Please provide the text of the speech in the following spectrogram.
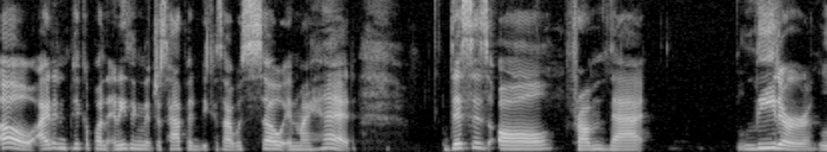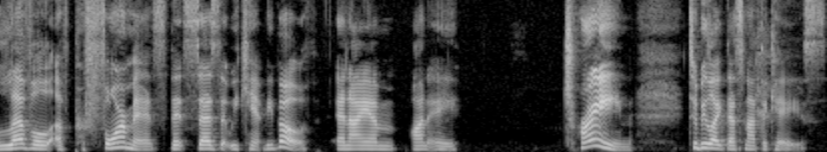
Oh, I didn't pick up on anything that just happened because I was so in my head." This is all from that leader level of performance that says that we can't be both. And I am on a train to be like, that's not the case.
